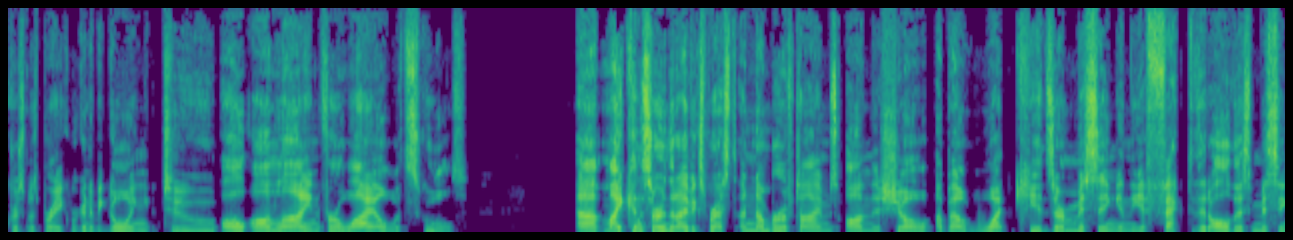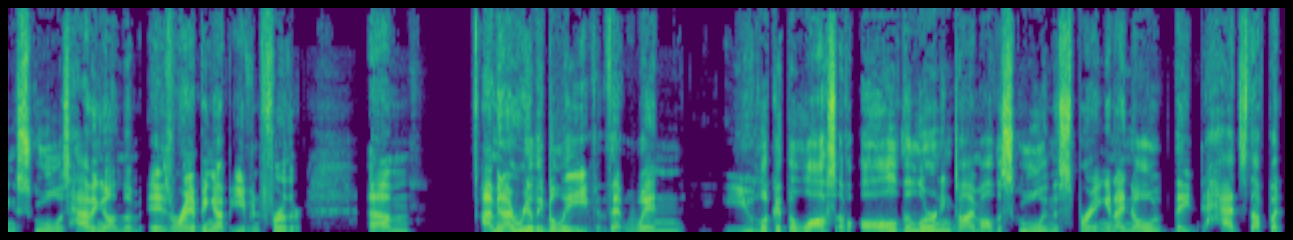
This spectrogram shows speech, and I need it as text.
Christmas break, we're going to be going to all online for a while with schools. Uh, my concern that I've expressed a number of times on this show about what kids are missing and the effect that all this missing school is having on them is ramping up even further. Um, I mean, I really believe that when you look at the loss of all the learning time, all the school in the spring, and I know they had stuff, but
